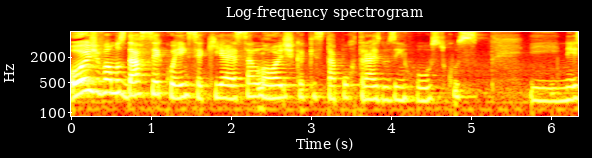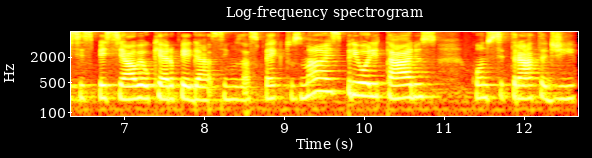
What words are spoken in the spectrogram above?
Hoje vamos dar sequência aqui a essa lógica que está por trás dos enroscos e nesse especial eu quero pegar assim os aspectos mais prioritários quando se trata de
